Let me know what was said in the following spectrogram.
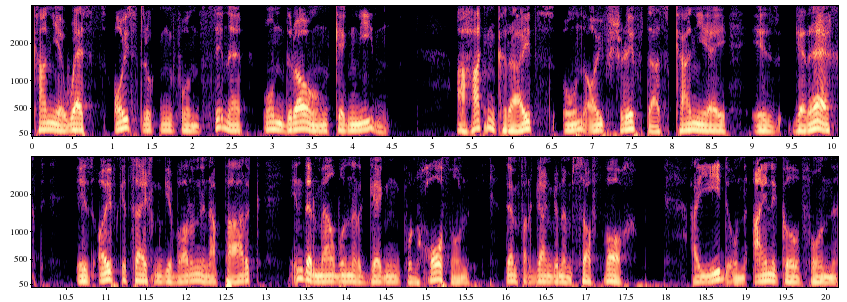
Kanye Wests Ausdrücken von Sinne und Drohung gegen Nieden. A Hackenkreuz und Aufschrift, dass Kanye ist gerecht, ist aufgezeichnet geworden in einem Park in der Melbourner Gegend von Hawthorne, dem vergangenen Softwoch. Aid und Einikel von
